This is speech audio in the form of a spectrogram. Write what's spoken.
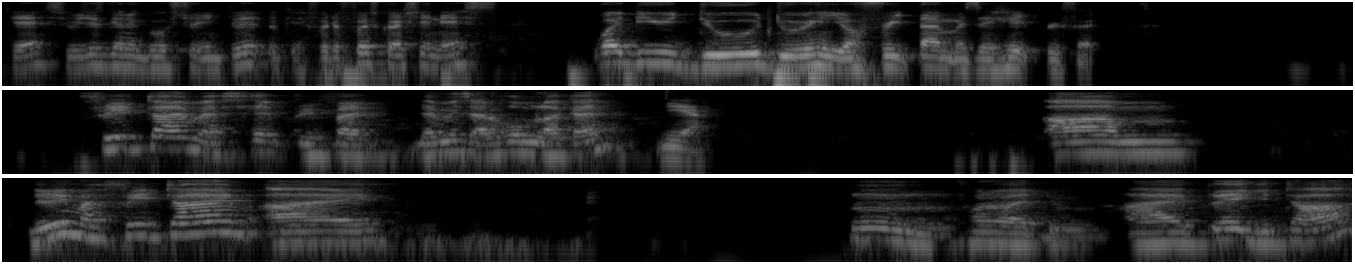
Okay, so we're just gonna go straight into it. Okay, for the first question is, what do you do during your free time as a head prefect? Free time as head prefect. That means at home lah kan? Yeah. Um, during my free time, I hmm, what do I do? I play guitar.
